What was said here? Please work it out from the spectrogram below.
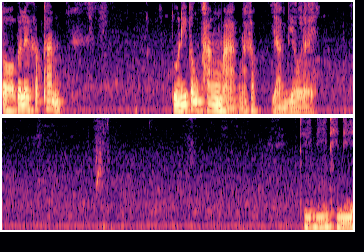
ต่อไปเลยครับท่าน ตัวนี้ต้องพังหมากนะครับ อย่างเดียวเลย ทีนี้ทีนี้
